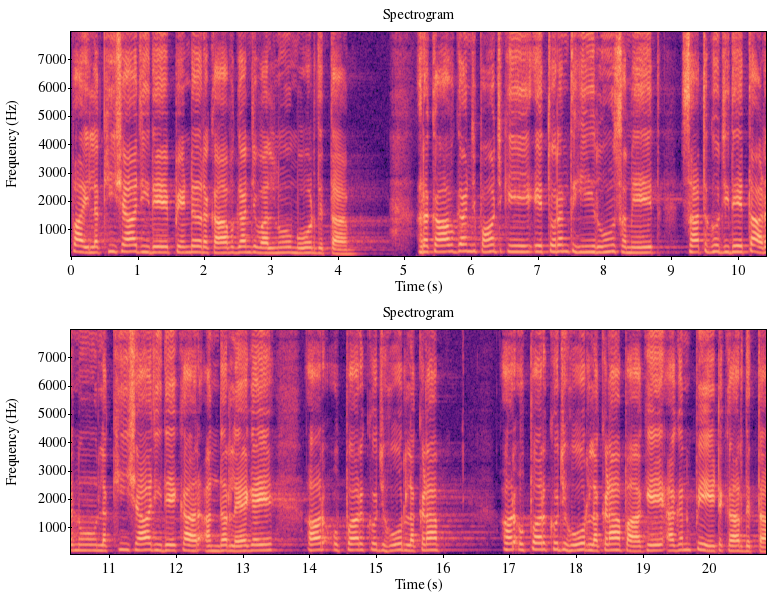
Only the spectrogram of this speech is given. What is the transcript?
ਭਾਈ ਲੱਖੀ ਸ਼ਾਹ ਜੀ ਦੇ ਪਿੰਡ ਰਕਾਬਗੰਜ ਵੱਲ ਨੂੰ ਮੋੜ ਦਿੱਤਾ। ਰਕਾਬਗੰਜ ਪਹੁੰਚ ਕੇ ਇਹ ਤੁਰੰਤ ਹੀ ਰੂਹ ਸਮੇਤ ਸਤਗੁਰੂ ਜੀ ਦੇ ਧੜ ਨੂੰ ਲੱਖੀ ਸ਼ਾਹ ਜੀ ਦੇ ਘਰ ਅੰਦਰ ਲੈ ਗਏ ਔਰ ਉੱਪਰ ਕੁਝ ਹੋਰ ਲੱਕੜਾਂ ਔਰ ਉੱਪਰ ਕੁਝ ਹੋਰ ਲੱਕੜਾਂ ਪਾ ਕੇ ਅਗਨ ਭੇਟ ਕਰ ਦਿੱਤਾ।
